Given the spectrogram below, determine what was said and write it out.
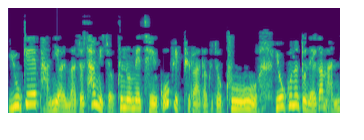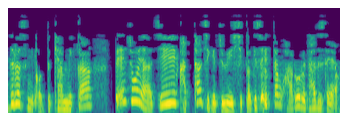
6의 반이 얼마죠? 3이죠. 그놈의 제곱이 필요하다. 그죠? 9. 요 9는 또 내가 만들었으니까 어떻게 합니까? 빼줘야지 같아지겠죠. 위에 씨가. 그래서 일단 괄호를 닫으세요.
